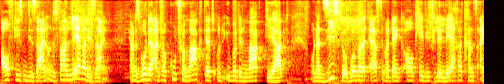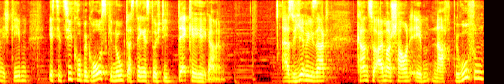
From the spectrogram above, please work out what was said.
auf diesem Design und es war ein Lehrerdesign. Ja, und es wurde einfach gut vermarktet und über den Markt gejagt. Und dann siehst du, obwohl man erst immer denkt, oh, okay, wie viele Lehrer kann es eigentlich geben, ist die Zielgruppe groß genug, das Ding ist durch die Decke gegangen. Also hier, wie gesagt, kannst du einmal schauen eben nach Berufen,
